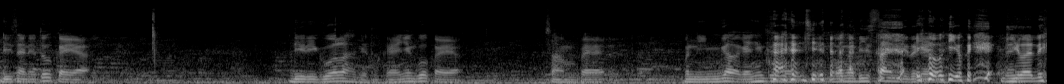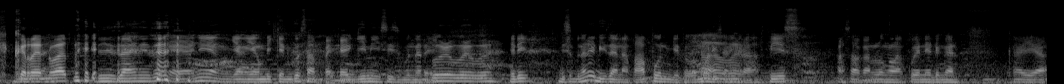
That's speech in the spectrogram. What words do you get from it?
desain itu kayak diri gue lah gitu kayaknya gue kayak sampai meninggal kayaknya gue mau, mau ngedesain gitu yo, gila deh keren banget. Desain itu kayaknya yang yang yang bikin gue sampai kayak gini sih sebenarnya. Jadi di sebenarnya desain apa pun gitu, lo mau desain grafis, asalkan lo ngelakuinnya dengan kayak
